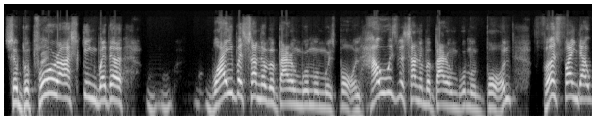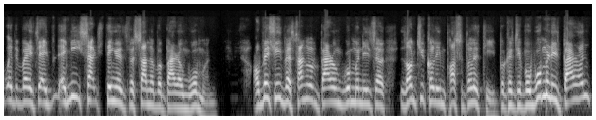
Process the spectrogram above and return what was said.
So before asking whether why the son of a barren woman was born, how was the son of a barren woman born, first find out whether there is a, any such thing as the son of a barren woman. Obviously, the son of a barren woman is a logical impossibility because if a woman is barren,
